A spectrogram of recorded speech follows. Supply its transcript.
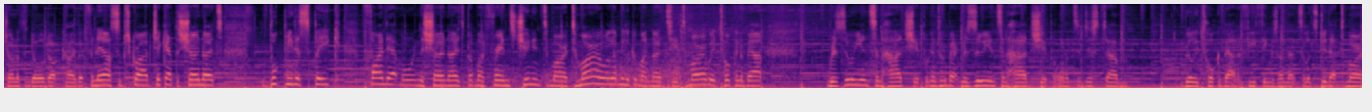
jonathandoyle.co. But for now, subscribe, check out the show notes, book me to speak, find out more in the show notes. But my friends, tune in tomorrow. Tomorrow, well, let me look at my notes here. Tomorrow, we're talking about resilience and hardship. We're going to talk about resilience and hardship. I wanted to just. Um, really talk about a few things on that. So let's do that tomorrow.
